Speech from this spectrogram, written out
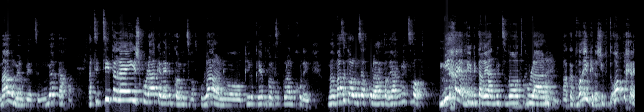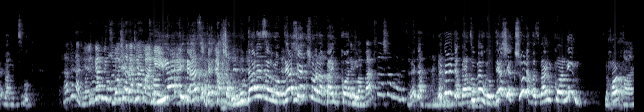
מה הוא אומר בעצם? הוא אומר ככה, הציצית הרי היא שקולה כנגד כל מצוות כולן, או כאילו קיימת כל מצוות כולן וכולי. הוא אומר, מה זה כל מצוות כולן? תרי"ג מצוות. מי חייבים בתרי"ג מצוות כולן? רק הגברים, כי נשים פטורות מחלק מהמצוות. לא לא. יופי, ואז, עכשיו הוא מודע לזה, הוא יודע שיקשו עליו, מה עם כהנים? זה. רגע, רגע, רגע, ואז הוא אומר, הוא יודע שיקשו עליו, אז מה עם כהנים? נכון? נכון.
